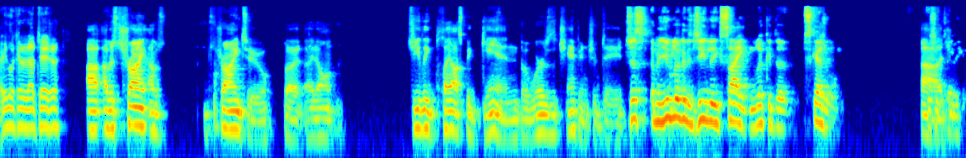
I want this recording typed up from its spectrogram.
Are you looking it up, Teja? Uh, I was trying. I was trying to, but I don't. G League playoffs begin, but where's the championship date? Just, I mean, you look at the G League site and look at the schedule. Uh, G League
